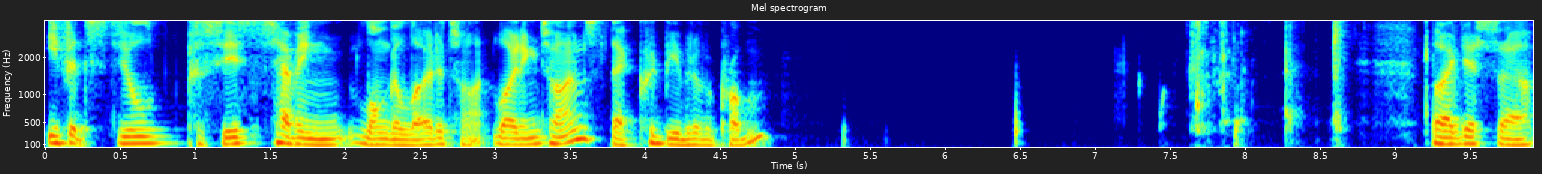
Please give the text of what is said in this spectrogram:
if it still persists having longer loader time, loading times, that could be a bit of a problem. But I guess uh,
